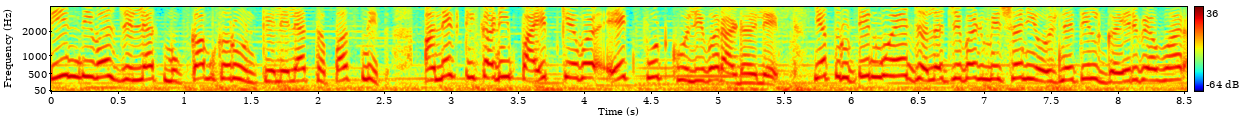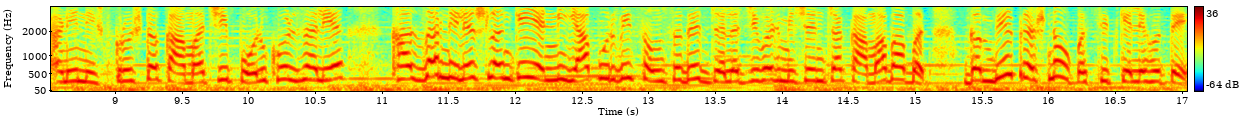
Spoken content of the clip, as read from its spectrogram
तीन दिवस जिल्ह्यात मुक्काम करून केलेल्या तपासणीत अनेक ठिकाणी पाईप केवळ एक फूट खोलीवर आढळले. या त्रुटींमुळे जलजीवन मिशन योजनेतील गैरव्यवहार आणि निकृष्ट कामाची पोलखोल झाली आहे. खासदार निलेश लंके यांनी यापूर्वी संसदेत जलजीवन मिशनच्या कामाबाबत गंभीर प्रश्न उपस्थित केले होते.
